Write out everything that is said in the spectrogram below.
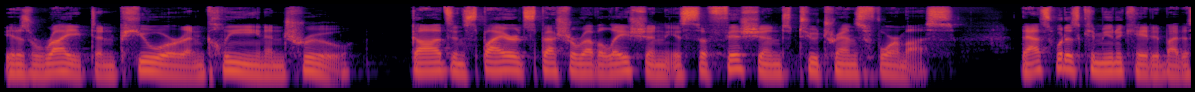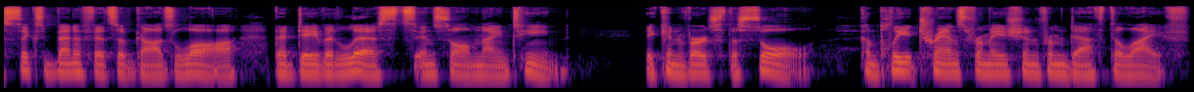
It is right and pure and clean and true. God's inspired special revelation is sufficient to transform us. That's what is communicated by the six benefits of God's law that David lists in Psalm 19. It converts the soul, complete transformation from death to life.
